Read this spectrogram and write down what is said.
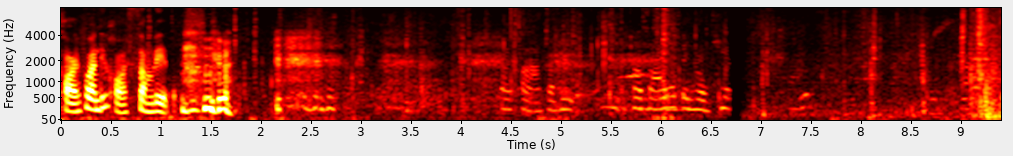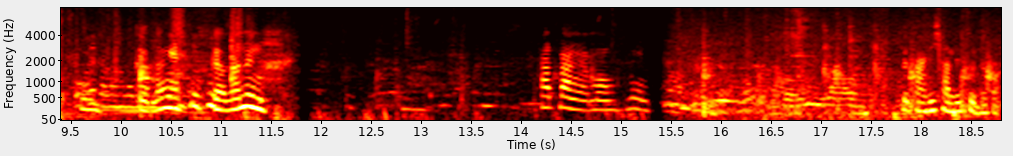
ขอให้พรที่ขอสำเร็จทางขวาค่ะพี่ทางซ้ายจะเป็นทางเชือกเกือบแล้วไง เกือบแล้วหนึ่งพลาดบังอะมองไม่เห็นเป็นทางที่ชันที่สุดหรือเปล่า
